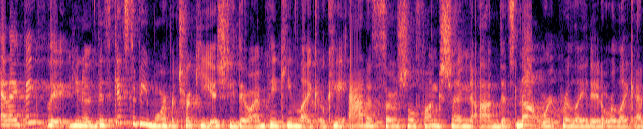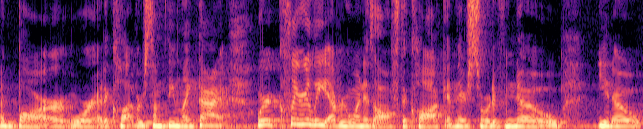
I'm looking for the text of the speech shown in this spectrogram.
And I think that, you know, this gets to be more of a tricky issue, though. I'm thinking, like, okay, at a social function um, that's not work related, or like at a bar or at a club or something like that, where clearly everyone is off the clock and there's sort of no, you know,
